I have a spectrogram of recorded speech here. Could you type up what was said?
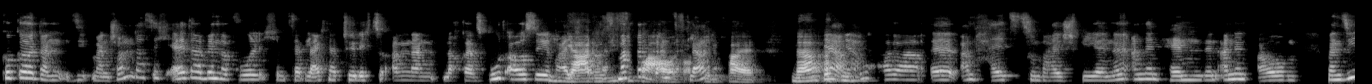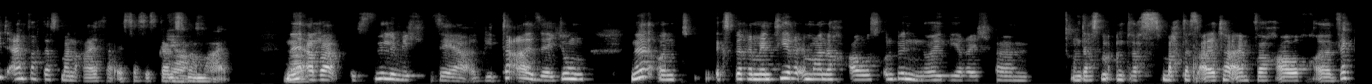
gucke, dann sieht man schon, dass ich älter bin, obwohl ich im Vergleich natürlich zu anderen noch ganz gut aussehe, weil ja, ich du siehst mache, super ganz aus, klar. auf jeden Fall. Ne? Ja, aber äh, am Hals zum Beispiel, ne, an den Händen, an den Augen. Man sieht einfach, dass man reifer ist. Das ist ganz Ja. normal. Ne? Ja. Aber ich fühle mich sehr vital, sehr jung ne? und experimentiere immer noch aus und bin neugierig. Ähm, und, das, und das macht das Alter einfach auch äh, weg.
